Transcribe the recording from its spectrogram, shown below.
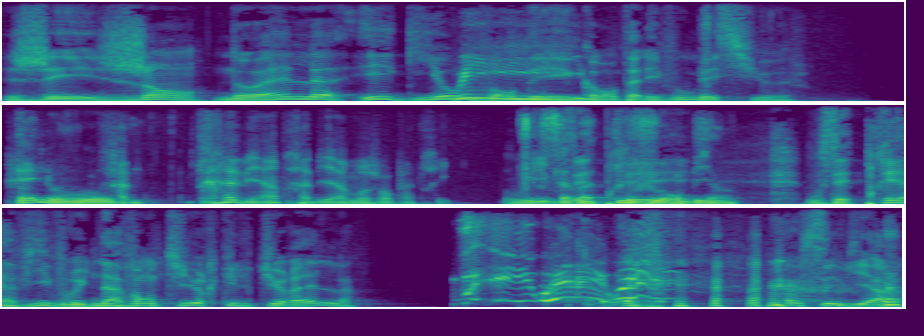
j'ai Jean Noël et Guillaume Oui. Vendée. Comment allez-vous messieurs? Hello. Très, très bien, très bien. Bonjour Patrick. Oui, ça vous va êtes toujours bien. Vous êtes prêts à vivre une aventure culturelle? Oui, c'est bien.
